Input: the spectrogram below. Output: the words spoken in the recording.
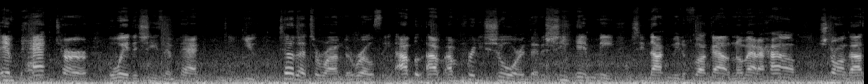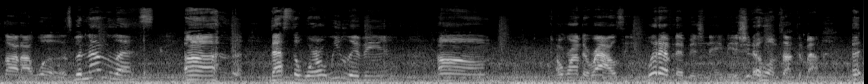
impact her the way that she's impacted you. Tell that to Ronda Rousey. I, am pretty sure that if she hit me, she knocked me the fuck out, no matter how strong I thought I was. But nonetheless, uh, that's the world we live in. Um, or Ronda Rousey, whatever that bitch name is. You know who I'm talking about. But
